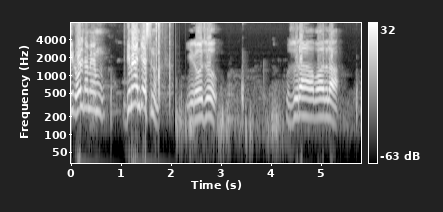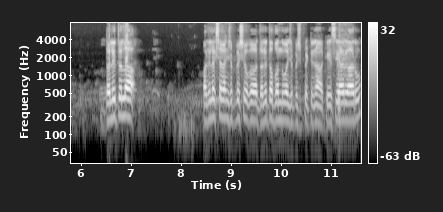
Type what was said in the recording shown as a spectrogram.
ఈ రోజున మేము డిమాండ్ చేస్తున్నాం. ఈరోజు హుజూరాబాద్ల దళితుల పది లక్షలు అని చెప్పేసి ఒక దళిత బంధువు అని చెప్పేసి పెట్టిన కేసీఆర్ గారు.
